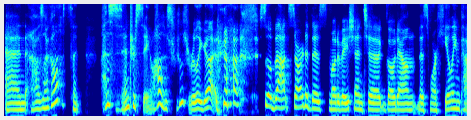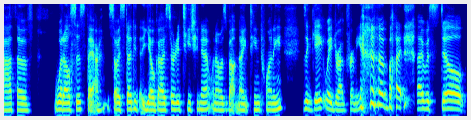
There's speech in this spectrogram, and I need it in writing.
And I was like, oh, this is interesting. Oh, this feels really good. so that started this motivation to go down this more healing path of what else is there? So I studied yoga. I started teaching it when I was about 19, 20. It was a gateway drug for me, but I was still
